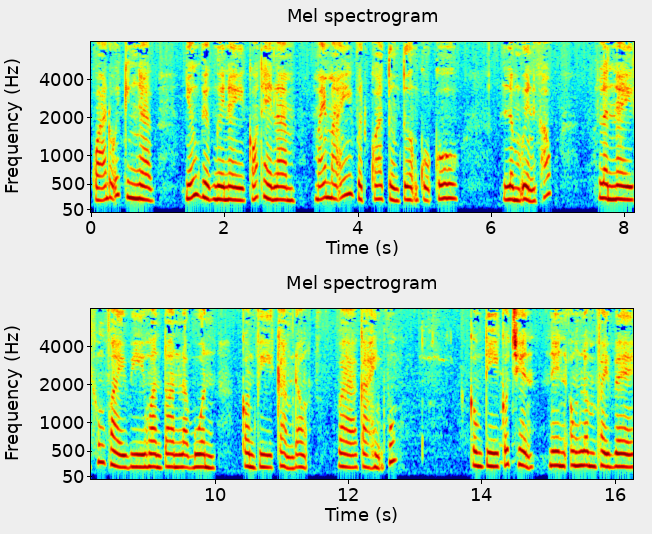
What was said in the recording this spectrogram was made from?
quá đỗi kinh ngạc, những việc người này có thể làm mãi mãi vượt qua tưởng tượng của cô. Lâm Uyển khóc. Lần này không phải vì hoàn toàn là buồn, còn vì cảm động và cả hạnh phúc. Công ty có chuyện nên ông Lâm phải về.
